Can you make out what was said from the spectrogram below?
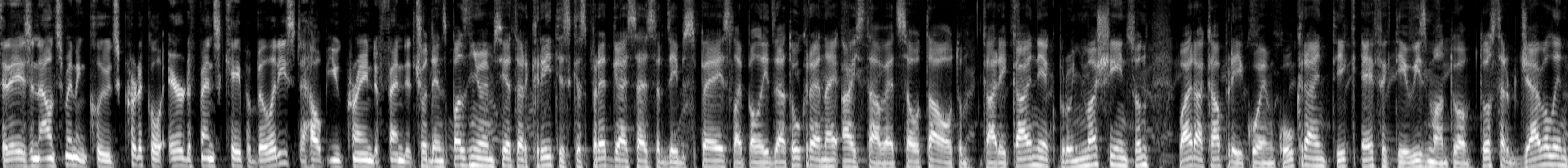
Today's announcement includes critical air defense capabilities to help Ukraine defend its Šodienas paziņojums ietver kritiskas pretgaisa aizsardzības spējas, lai palīdzētu Ukrainai aizstāvēt savu tautu, kā arī kainieku bruņu mašīnas un vairāk aprīkojumu, ko Ukraina tik efektīvi izmanto, tostarp Javelin,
